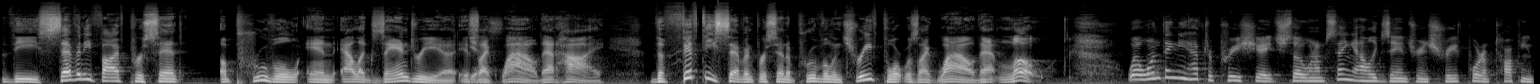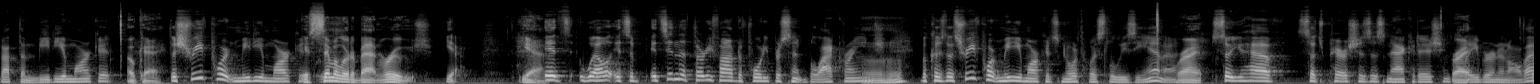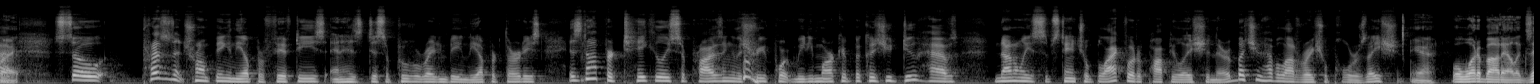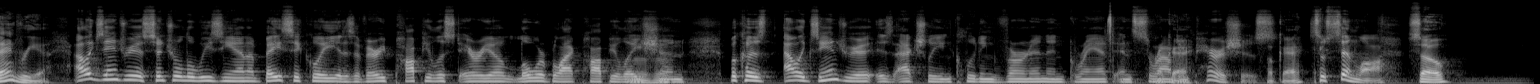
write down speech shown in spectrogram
the 75% approval in Alexandria is Yes. like, wow, that high. The 57% approval in Shreveport was like, wow, that low. Well, one thing you have to appreciate so when I'm saying Alexandria and Shreveport, I'm talking about the media market. Okay. The Shreveport media market It's is- similar to Baton Rouge. Yeah. Yeah. It's well, it's a it's in the 35 to 40 percent black range mm-hmm. because the Shreveport media market's northwest Louisiana. Right. So you have such parishes as Natchitoches and Right. Claiborne and all that. Right. So President Trump being in the upper 50s and his disapproval rating being in the upper 30s is not particularly surprising in the hmm. Shreveport media market because you do have not only a substantial black voter population there, but you have a lot of racial polarization. Yeah. Well, what about Alexandria? Alexandria is central Louisiana. Basically, it is a very populist area, lower black population, mm-hmm. because Alexandria is actually including Vernon and Grant and surrounding Okay. parishes. Okay. So Cenla. So,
